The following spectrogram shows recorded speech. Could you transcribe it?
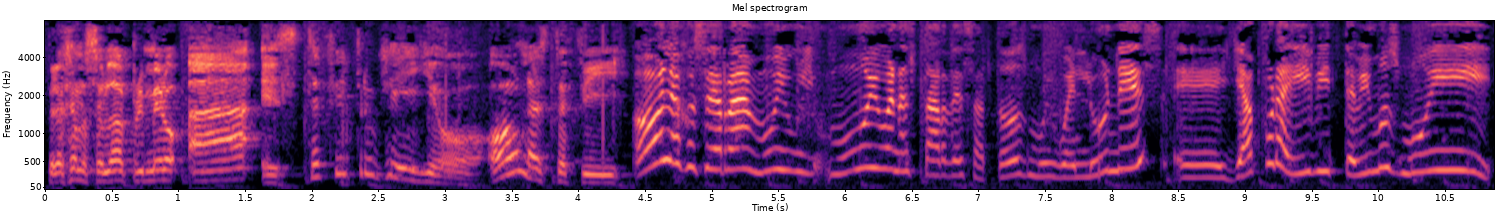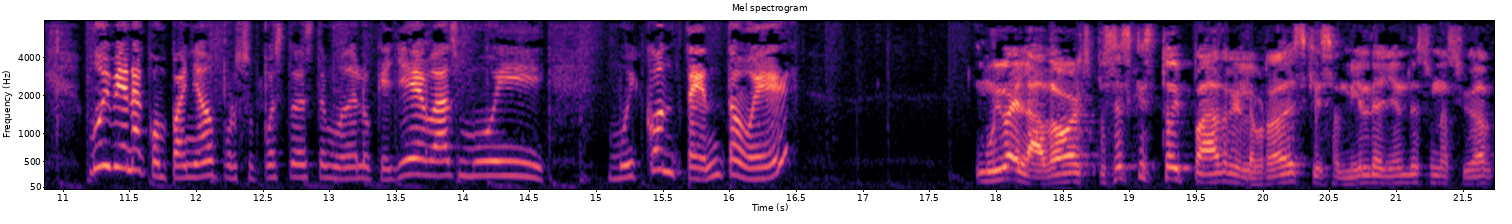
pero déjame saludar primero a Steffi Trujillo. Hola, Steffi. Hola, José Ram. Muy, muy, buenas tardes a todos. Muy buen lunes. Eh, ya por ahí te vimos muy, muy bien acompañado, por supuesto, de este modelo que llevas. Muy, muy contento, ¿eh? Muy bailador, pues es que estoy padre, la verdad es que San Miguel de Allende es una ciudad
